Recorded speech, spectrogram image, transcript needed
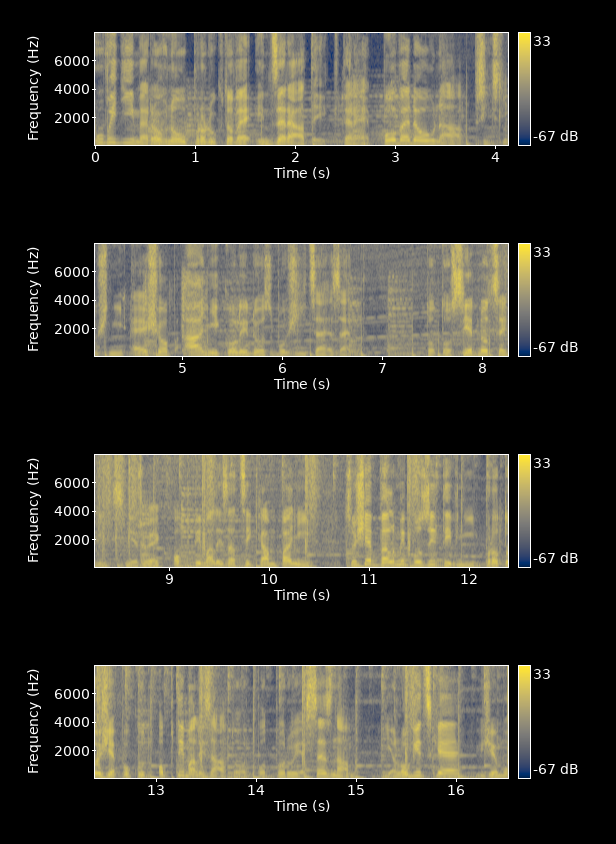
uvidíme rovnou produktové inzeráty, které povedou na příslušný e-shop a nikoli do zboží CZ. Toto sjednocení směřuje k optimalizaci kampaní, což je velmi pozitivní, protože pokud optimalizátor podporuje seznam, je logické, že mu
